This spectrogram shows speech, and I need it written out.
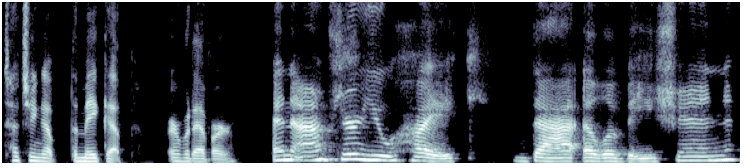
touching up the makeup or whatever. And after you hike that elevation,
